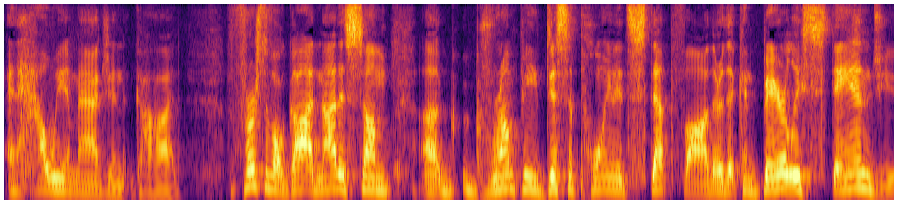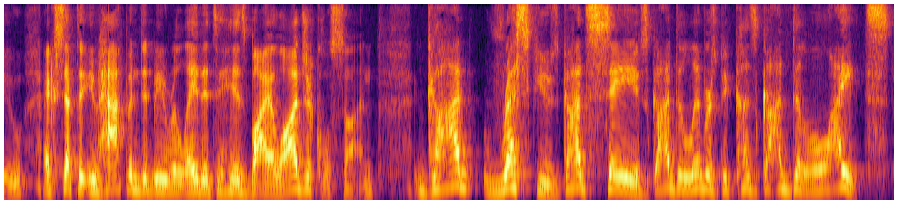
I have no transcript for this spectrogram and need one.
and how we imagine God. First of all, God, not as some uh, grumpy, disappointed stepfather that can barely stand you, except that you happen to be related to his biological son. God rescues, God saves, God delivers because God delights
